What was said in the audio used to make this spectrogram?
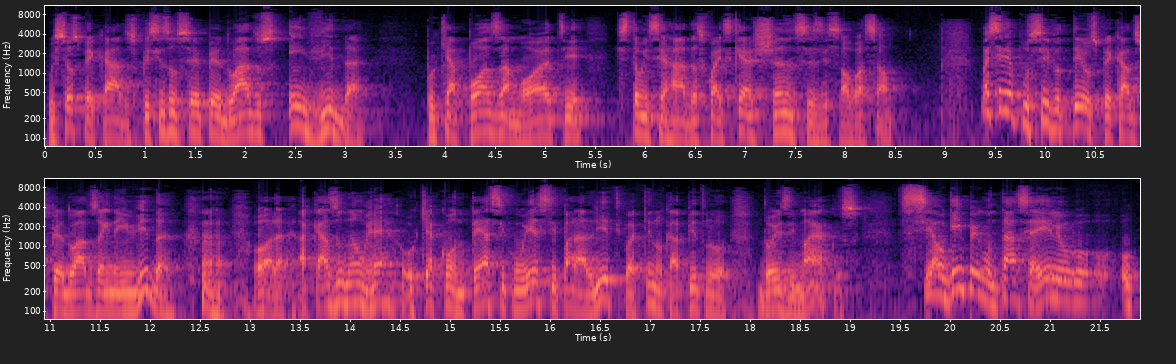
Os seus pecados precisam ser perdoados em vida, porque após a morte estão encerradas quaisquer chances de salvação. Mas seria possível ter os pecados perdoados ainda em vida? Ora, acaso não é o que acontece com esse paralítico aqui no capítulo 2 de Marcos? Se alguém perguntasse a ele o, o,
